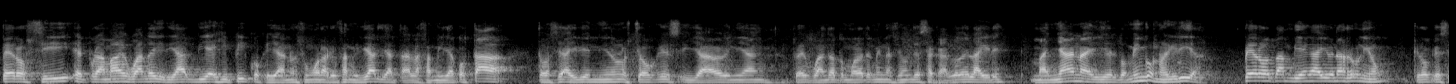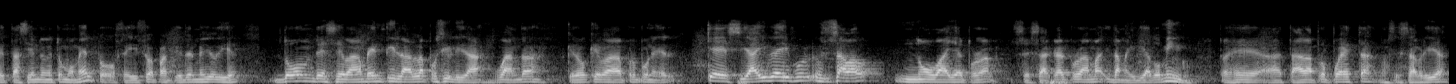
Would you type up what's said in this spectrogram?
pero sí el programa de Wanda iría al 10 y pico, que ya no es un horario familiar, ya está la familia acostada. Entonces ahí vinieron los choques y ya venían. Entonces Wanda tomó la determinación de sacarlo del aire. Mañana y el domingo no iría. Pero también hay una reunión, creo que se está haciendo en estos momentos, o se hizo a partir del mediodía, donde se va a ventilar la posibilidad. Wanda creo que va a proponer que si hay béisbol un sábado, no vaya el programa. Se saca el programa y la mayoría domingo. Entonces, está la propuesta, no se sabría.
